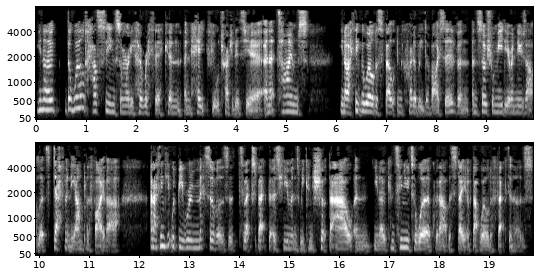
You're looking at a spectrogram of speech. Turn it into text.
You know, the world has seen some really horrific and, and hate fueled tragedy this year. And at times, you know, I think the world has felt incredibly divisive and, and social media and news outlets definitely amplify that. And I think it would be remiss of us to expect that as humans we can shut that out and, you know, continue to work without the state of that world affecting us.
